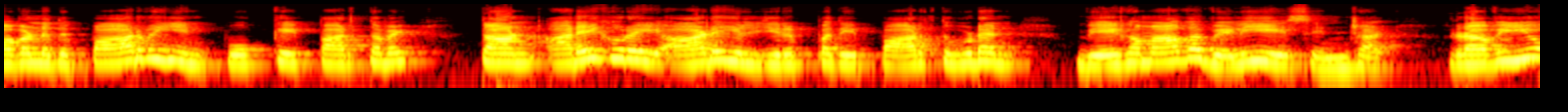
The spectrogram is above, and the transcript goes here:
அவனது பார்வையின் போக்கை பார்த்தவள் தான் அரைகுறை ஆடையில் இருப்பதை பார்த்தவுடன் வேகமாக வெளியே சென்றாள். ரவியோ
